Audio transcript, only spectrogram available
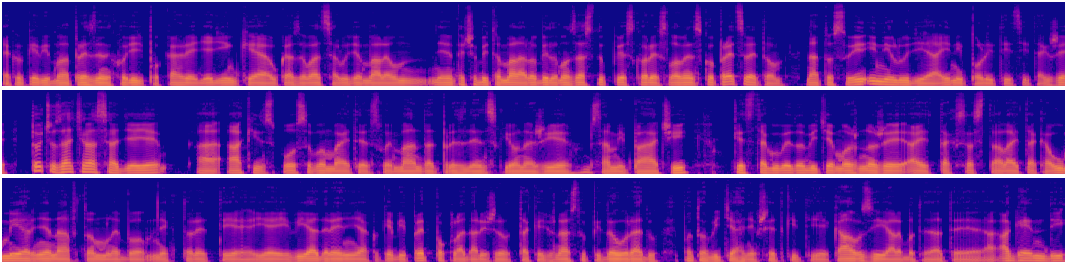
Ako keby mal prezident chodiť po každej dedinke a ukazovať sa ľuďom, ale on neviem, prečo by to mala robiť, lebo on zastupuje skore Slovensko pred svetom. Na to sú iní ľudia, iní politici. Takže to, čo zatiaľ sa deje, a akým spôsobom aj ten svoj mandát prezidentský ona žije, sa mi páči. Keď si tak uvedomíte, možno, že aj tak sa stala aj taká umiernená v tom, lebo niektoré tie jej vyjadrenia ako keby predpokladali, že to keď už nastúpi do úradu, potom vyťahne všetky tie kauzy alebo teda tie agendy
